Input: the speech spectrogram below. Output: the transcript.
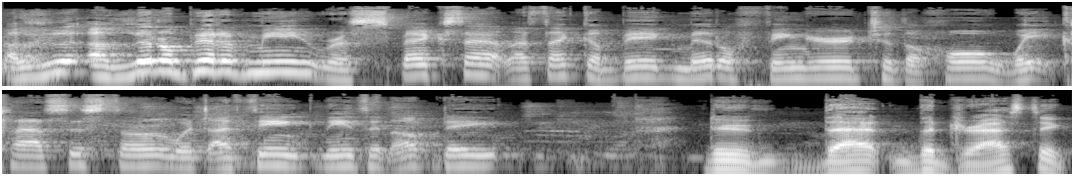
A, li- a little bit of me respects that. That's like a big middle finger to the whole weight class system, which I think needs an update. Dude, that the drastic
